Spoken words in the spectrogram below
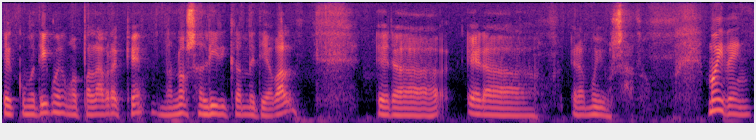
E, como digo, é unha palabra que na nosa lírica medieval era, era, era moi usado. Moi ben.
